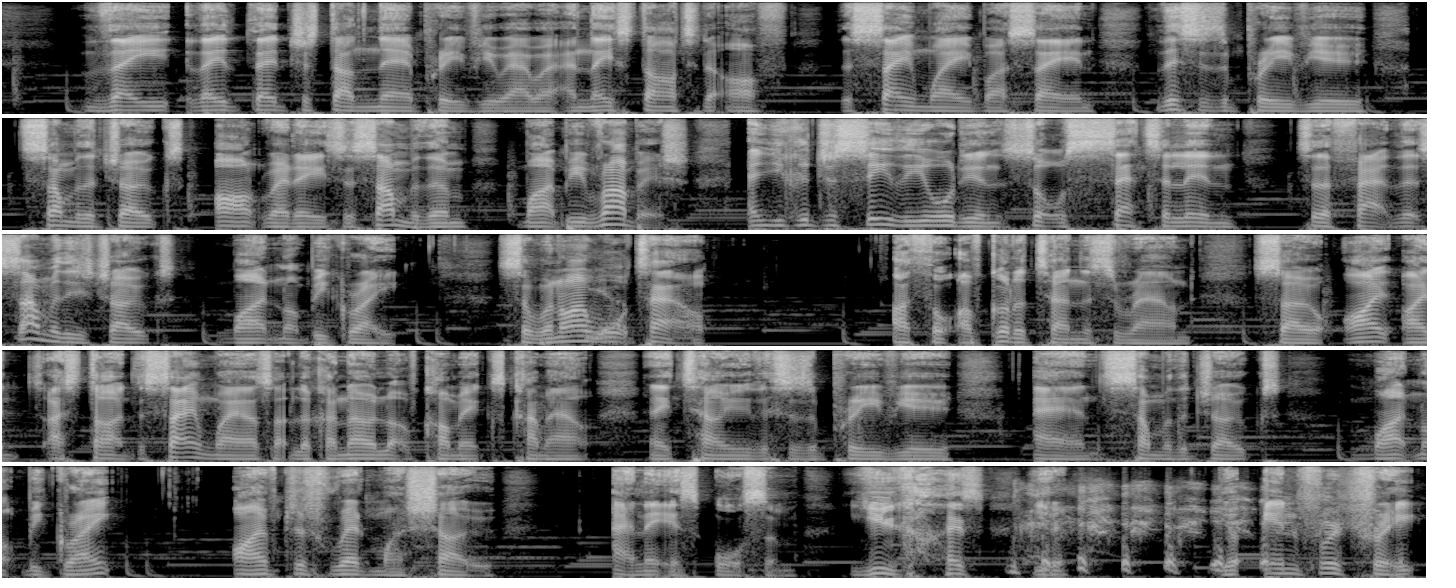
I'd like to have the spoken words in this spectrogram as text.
they they they'd just done their preview hour and they started it off the same way by saying this is a preview. Some of the jokes aren't ready, so some of them might be rubbish, and you could just see the audience sort of settle in to the fact that some of these jokes might not be great. So when I Yeah. walked out, I thought I've got to turn this around. So I, I I started the same way. I was like, look, I know a lot of comics come out and they tell you this is a preview, and some of the jokes might not be great. I've just read my show, and it is awesome. You guys, you're, you're in for a treat.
